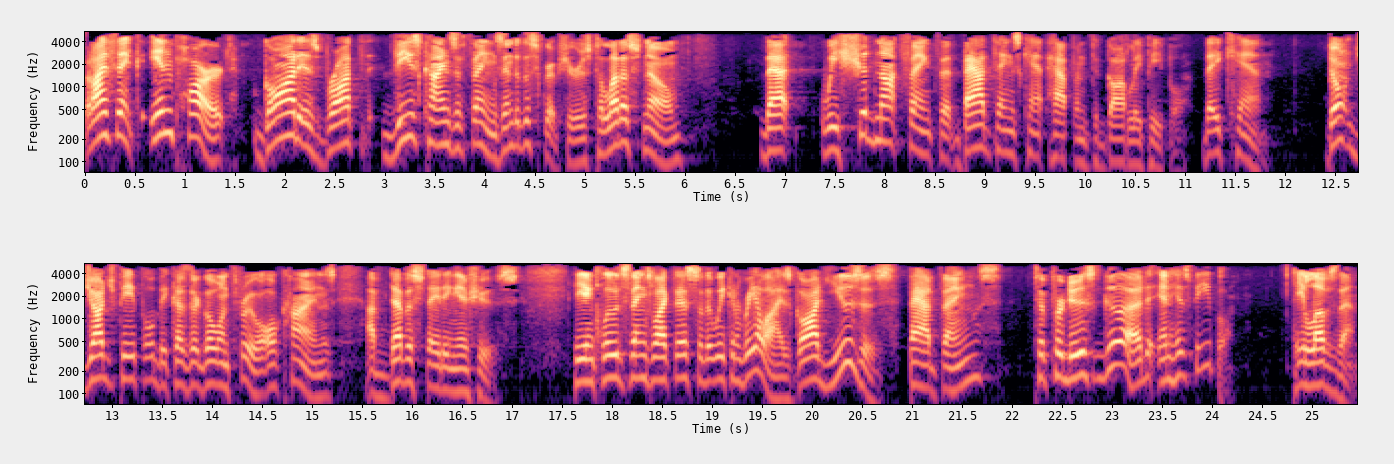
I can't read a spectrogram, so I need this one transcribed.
But I think, in part, God has brought these kinds of things into the Scriptures to let us know that we should not think that bad things can't happen to godly people. They can. Don't judge people because they're going through all kinds of devastating issues. He includes things like this so that we can realize God uses bad things to produce good in His people. He loves them.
